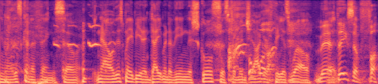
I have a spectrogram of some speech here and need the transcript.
You know, this kind of thing. So now this may be an indictment of the English school system and geography as well. Man, but- things have fun.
